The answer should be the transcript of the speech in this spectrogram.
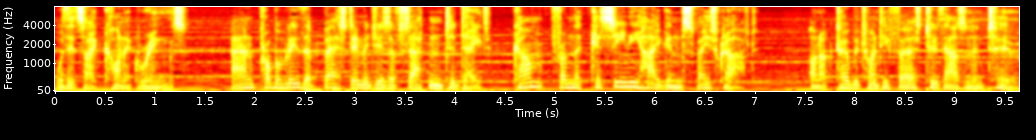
with its iconic rings. And probably the best images of Saturn to date come from the Cassini-Huygens spacecraft. On October 21, 2002,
